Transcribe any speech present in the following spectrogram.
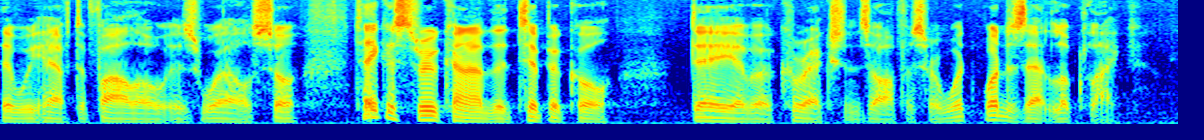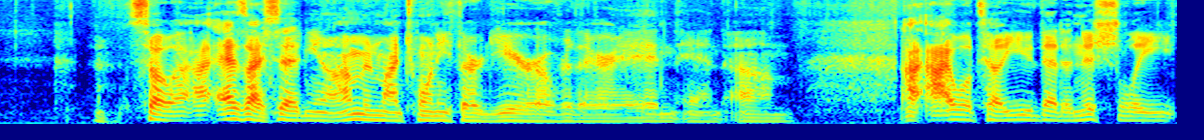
that we have to follow as well. So take us through kind of the typical day of a corrections officer. What what does that look like So as I said, you know, I'm in my 23rd year over there, and and um, I, I will tell you that initially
